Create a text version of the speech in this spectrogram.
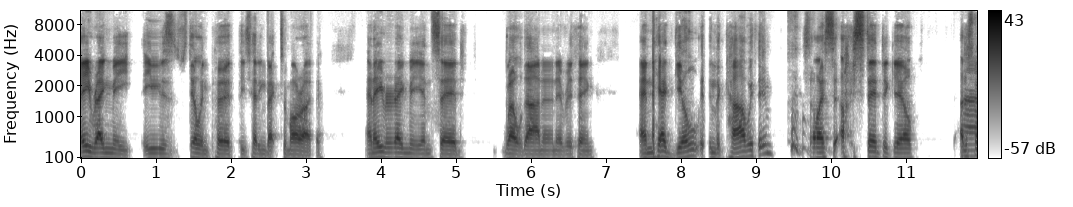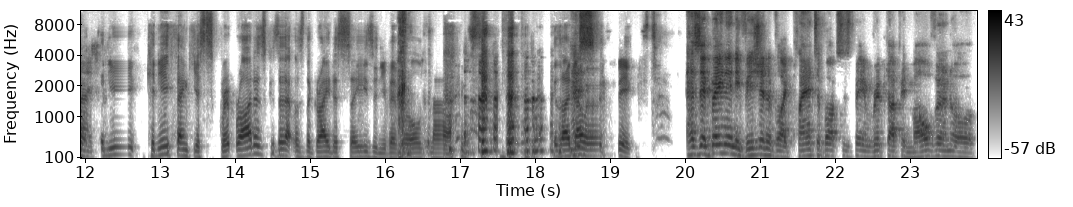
He rang me. He was still in Perth. He's heading back tomorrow, and he rang me and said, "Well done" and everything. And he had Gil in the car with him. So I, I said to Gil, I just want, Nice. can you can you thank your script writers because that was the greatest season you've ever organised because I know it's fixed. Has there been any vision of like planter boxes being ripped up in Malvern or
